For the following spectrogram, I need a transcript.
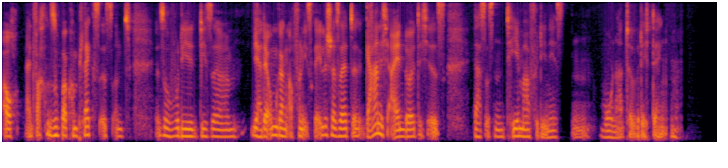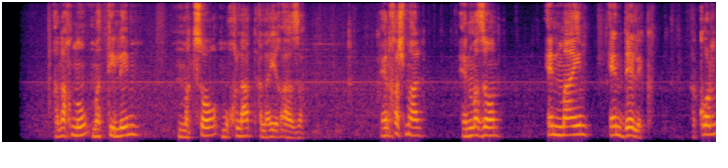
auch einfach super komplex ist und so, wo die, diese, ja, der Umgang auch von israelischer Seite gar nicht eindeutig ist, das ist ein Thema für die nächsten Monate, würde ich denken. אנחנו מטילים מצור מוחלט על העיר עזה. אין חשמל, אין מזון, אין מים, אין דלק. הכל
